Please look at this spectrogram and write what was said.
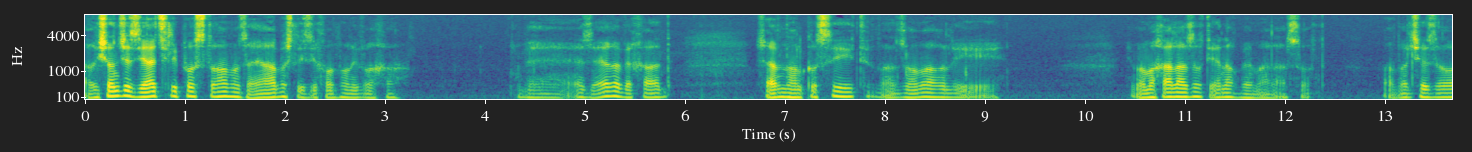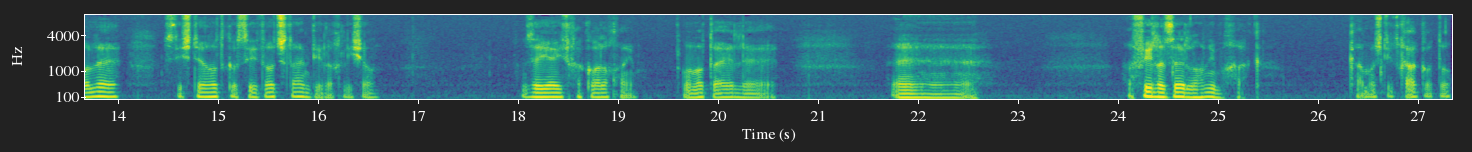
הראשון שזיהה אצלי פוסט-טראומה זה היה אבא שלי, זיכרונו לברכה. ואיזה ערב אחד, ישבנו על כוסית, ואז הוא אמר לי, עם המחלה הזאת אין הרבה מה לעשות. אבל כשזה עולה, אז תשתה עוד כוסית, עוד שתיים, תלך לישון. זה יהיה איתך כל החיים. התמונות האלה, אה, הפיל הזה לא נמחק. כמה שתדחק אותו.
